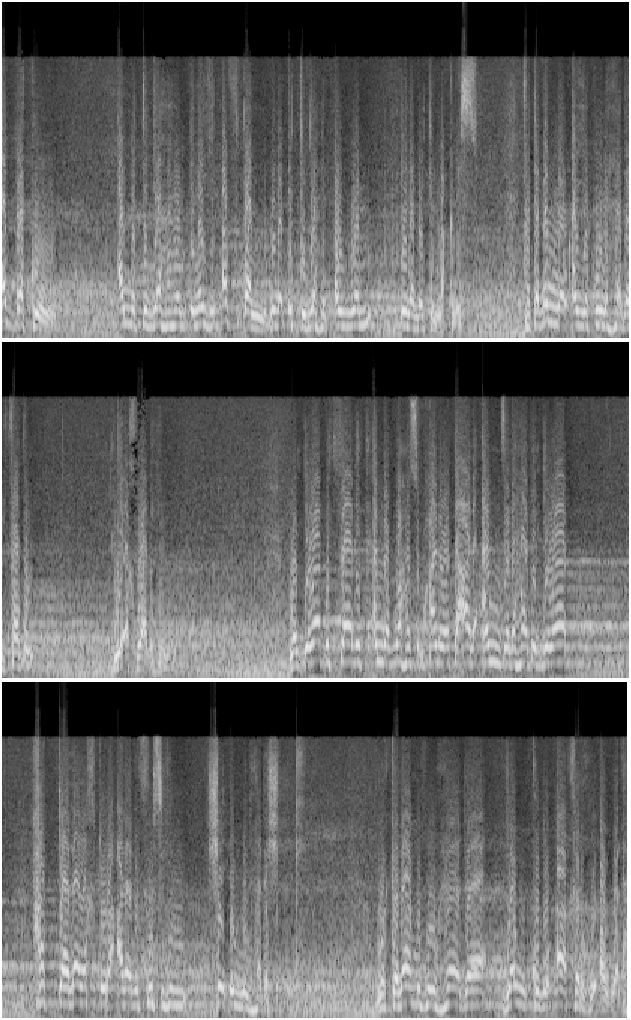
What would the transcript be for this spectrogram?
أدركوا أن اتجاههم إليه أفضل من الاتجاه الأول إلى بيت المقدس فتمنوا أن يكون هذا الفضل لإخوانهم. والجواب الثالث أن الله سبحانه وتعالى أنزل هذا الجواب حتى لا يخطر على نفوسهم شيء من هذا الشك. وكلامه هذا ينقض آخره أوله.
